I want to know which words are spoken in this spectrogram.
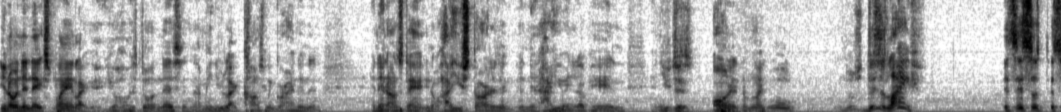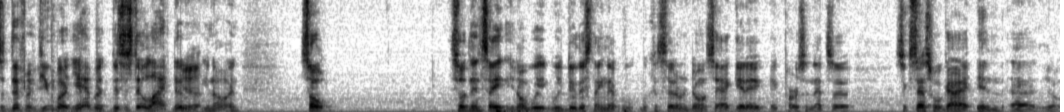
you know, and then they explain like you're always doing this, and I mean, you like constantly grinding, and and then I understand, you know, how you started and, and then how you ended up here, and and you just on it. And I'm like, well, this is life. It's it's a it's a different view, but yeah, but this is still life, dude. Yeah. You know, and so. So then say you know we, we do this thing that we're considering doing. Say I get a, a person that's a successful guy in uh, you know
